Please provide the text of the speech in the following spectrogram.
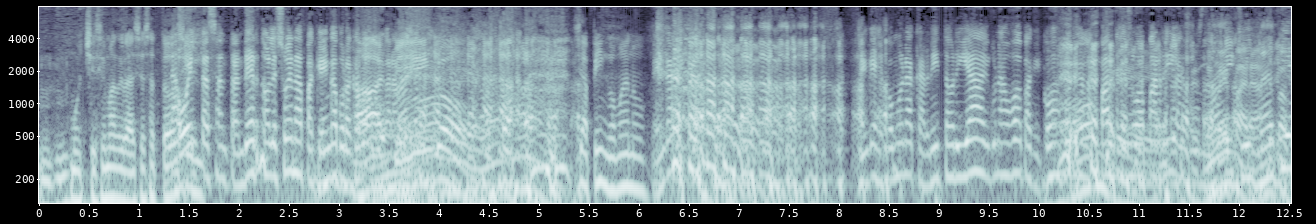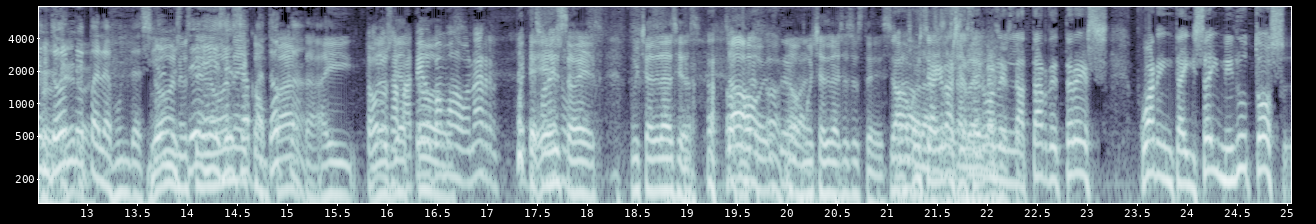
Muchísimas gracias a todos. La y- vuelta a Santander no le suena para que venga por acá. Ay, para bingo. ya pingo, mano. Venga. Venga, se come una carnita orillada, alguna hoja para que coja la parte, suba para arriba. No, más bien done para la fundación. No, no, usted es zapatoca. Todos los zapateros vamos a donar. Eso es. Muchas gracias. Chao, No, muchas gracias a ustedes. Un muchas gracias. Esteban. En la tarde, 3, 46 minutos.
